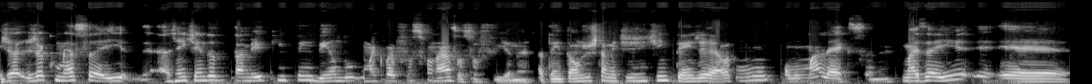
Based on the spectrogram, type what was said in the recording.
Já, já começa aí, a gente ainda tá meio que entendendo como é que vai funcionar essa Sofia, né? Até então, justamente a gente entende ela como, como uma Alexa, né? Mas aí, é,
